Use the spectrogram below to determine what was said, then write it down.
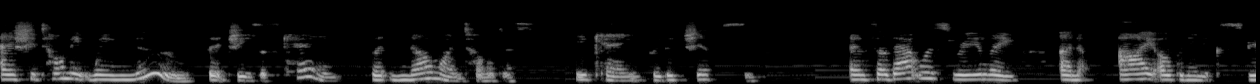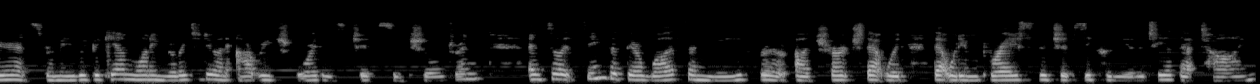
And she told me, we knew that Jesus came, but no one told us he came for the gypsy. And so that was really an eye opening experience for me. We began wanting really to do an outreach for these gypsy children. And so it seemed that there was a need for a church that would that would embrace the gypsy community at that time.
